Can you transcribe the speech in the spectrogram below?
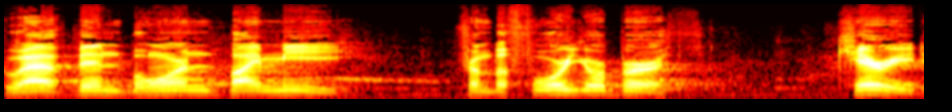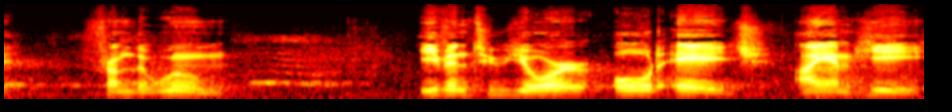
who have been borne by me from before your birth, carried from the womb. Even to your old age, I am He,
